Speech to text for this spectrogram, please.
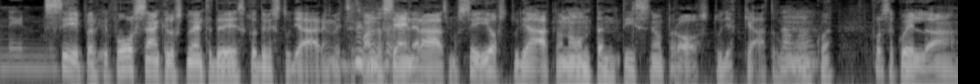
non Sì, perché forse anche lo studente tedesco deve studiare invece quando si è in Erasmus. Sì, io ho studiato, non tantissimo, però ho studiacchiato Ah. comunque. Forse quella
